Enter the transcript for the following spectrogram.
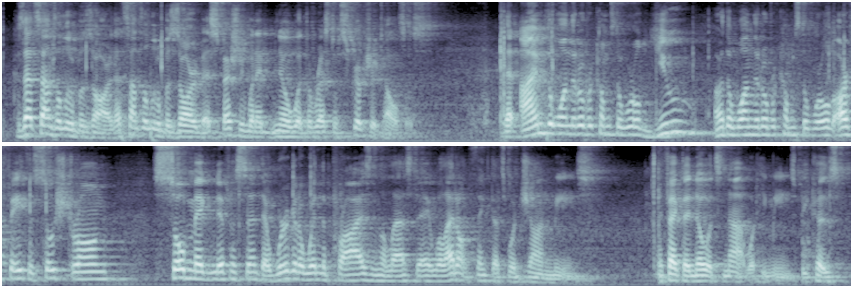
Because that sounds a little bizarre. That sounds a little bizarre, especially when I know what the rest of Scripture tells us. That I'm the one that overcomes the world, you are the one that overcomes the world. Our faith is so strong, so magnificent that we're going to win the prize in the last day. Well, I don't think that's what John means. In fact, I know it's not what he means because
